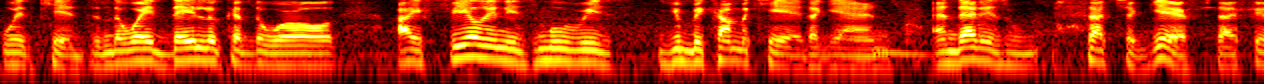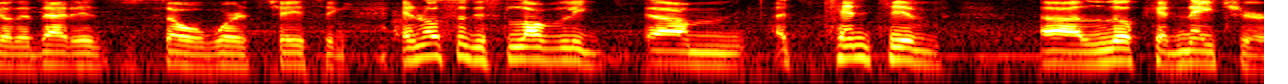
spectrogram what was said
with kids and the way they look at the world. I feel in his movies you become a kid again, and that is such a gift. I feel that that is so worth chasing, and also this lovely, um, attentive uh, look at nature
